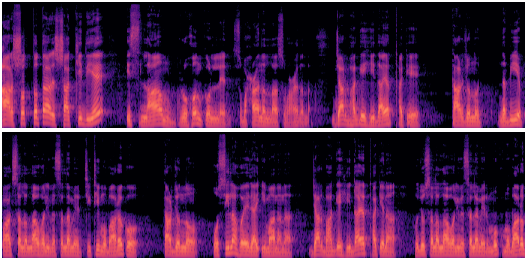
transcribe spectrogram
আর সত্যতার সাক্ষী দিয়ে ইসলাম গ্রহণ করলেন। সুবাহান আল্লাহ সুবাহান আল্লাহ যার ভাগ্যে হৃদায়ত থাকে, তার জন্য নবী পাক সাল্লাহ আলী ওয়াসাল্লামের চিঠি মোবারকও তার জন্য ওসিলা হয়ে যায় ইমান আনার। যার ভাগ্যে হৃদায়ত থাকে না, হুজুর সাল্লাহ আলী ওয়াসাল্লামের মুখ মোবারক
